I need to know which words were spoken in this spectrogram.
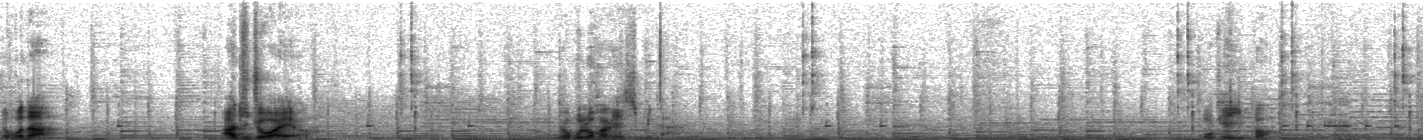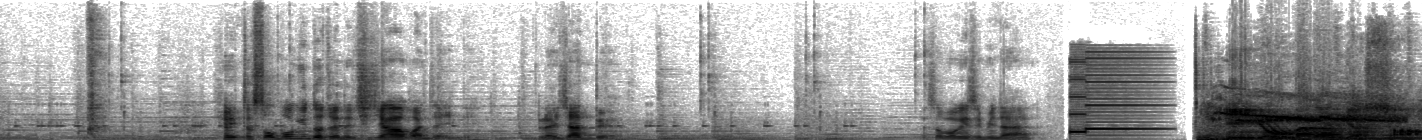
요거다. 아주 좋아요. 요걸로 가겠습니다. 오케이 이뻐. 캐릭터 써보기도 전에 지정하고 앉아있네. 레전드. 써보겠습니다 이 요망한 녀석.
